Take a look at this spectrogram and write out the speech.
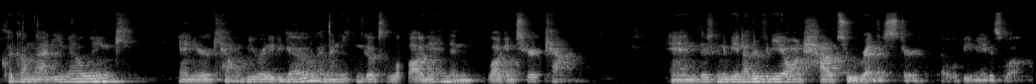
click on that email link and your account will be ready to go. And then you can go to log in and log into your account. And there's going to be another video on how to register that will be made as well.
